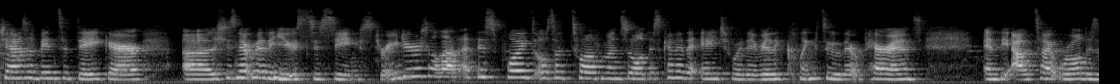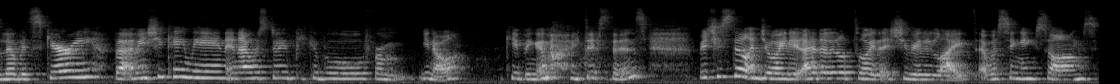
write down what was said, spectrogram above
She hasn't been to daycare. Uh, she's not really used to seeing strangers a lot at this point. Also 12 months old is kind of the age where they really cling to their parents and the outside world is a little bit scary but I mean she came in and I was doing peekaboo from you know keeping in my distance but she still enjoyed it. I had a little toy that she really liked. I was singing songs.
